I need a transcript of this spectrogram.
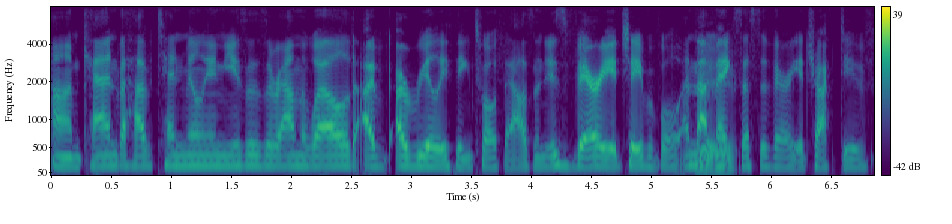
Um, Canva have 10 million users around the world. I, I really think 12,000 is very achievable and that Yeah, makes yeah. us a very attractive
